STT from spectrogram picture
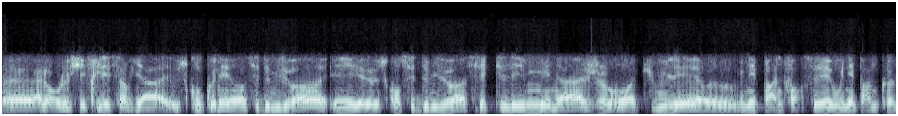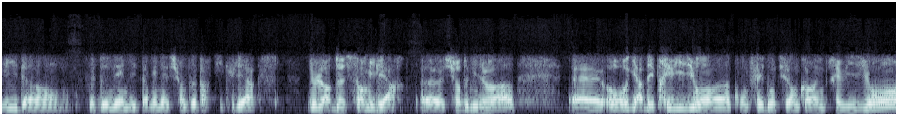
Euh, alors le chiffre il est simple, il y a ce qu'on connaît, hein, c'est 2020 et euh, ce qu'on sait de 2020, c'est que les ménages ont accumulé euh, une épargne forcée ou une épargne Covid. Hein, on peut donner une détermination un peu particulière de l'ordre de 100 milliards sur 2020. au regard des prévisions hein, qu'on fait, donc c'est encore une prévision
